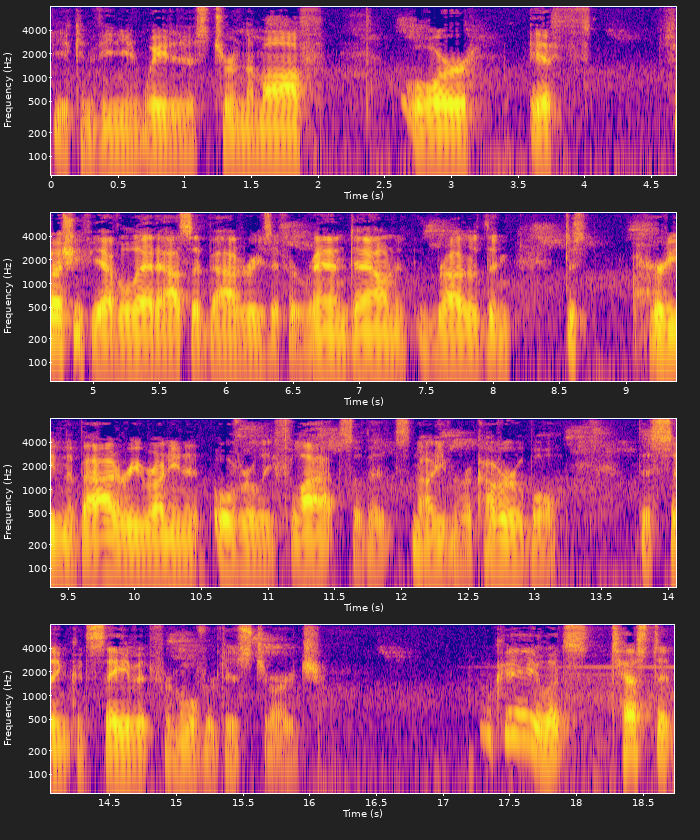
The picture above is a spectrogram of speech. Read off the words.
be a convenient way to just turn them off or if especially if you have lead acid batteries if it ran down rather than just hurting the battery running it overly flat so that it's not even recoverable this thing could save it from over discharge okay let's test it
